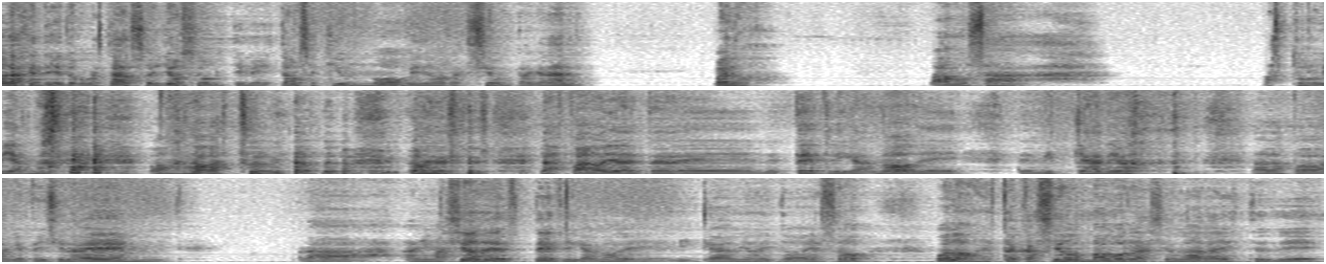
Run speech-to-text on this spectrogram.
Hola gente de YouTube, ¿cómo están? Soy yo, soy Ultimate. Estamos aquí en un nuevo video reacción para el canal. Bueno, vamos a masturbiarnos. vamos a masturbiarnos con las parodias de, eh, de Tétricas, ¿no? De, de a las parodias que te hicieron. Eh, las animaciones tétricas, ¿no? De Micanium y todo eso. Bueno, esta ocasión vamos a reaccionar a este de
